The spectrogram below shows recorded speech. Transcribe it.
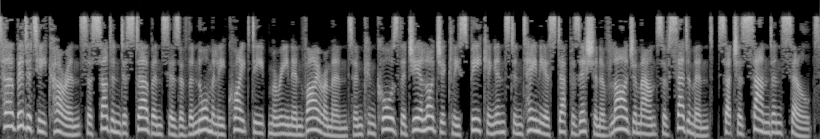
Turbidity currents are sudden disturbances of the normally quite deep marine environment and can cause the geologically speaking instantaneous deposition of large amounts of sediment, such as sand and silt.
